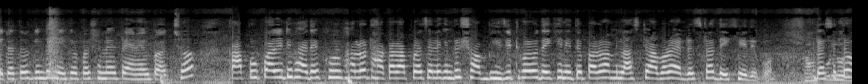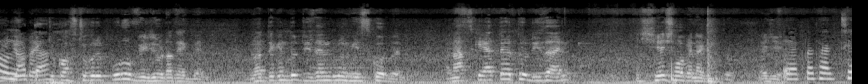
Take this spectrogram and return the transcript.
এটাতেও কিন্তু নেকের পশনের প্যানেল পাচ্ছ। কাপড় কোয়ালিটি ভাইদের খুবই ভালো। ঢাকার আপনারা চাইলে কিন্তু সব ভিজিট করেও দেখে নিতে পারো। আমি লাস্টে আবারও অ্যাড্রেসটা দেখিয়ে দেবো। একটু কষ্ট করে পুরো ভিডিওটা দেখবেন। নয়তো কিন্তু ডিজাইনগুলো মিস করবেন। আজকে এত এত ডিজাইন শেষ হবে না কিন্তু। এই যে একটা থাকছে।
